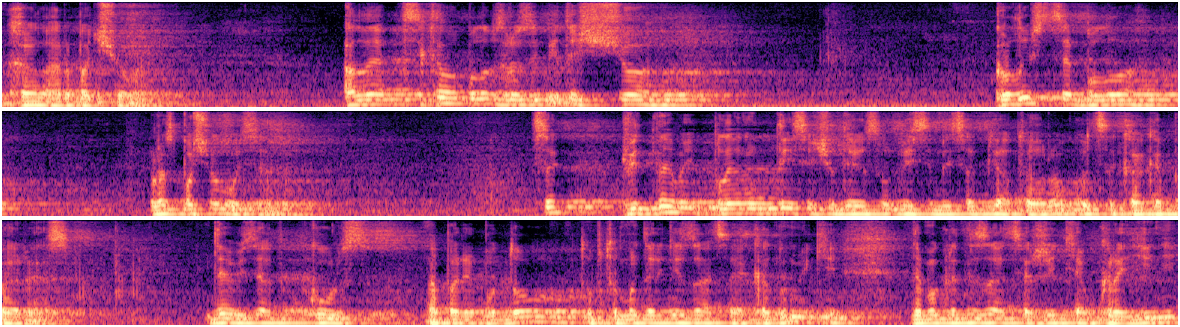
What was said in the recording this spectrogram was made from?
Михайла Горбачова. Але цікаво було б зрозуміти, що коли ж це було розпочалося. Це квітневий пленум 1985 року ЦК КПРС, де взят курс на перебудову, тобто модернізація економіки, демократизація життя в країні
